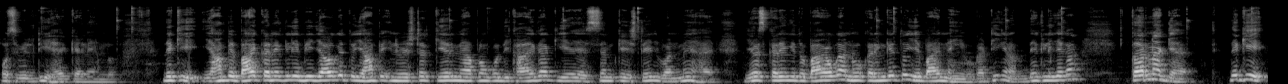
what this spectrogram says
पॉसिबिलिटी है, कह लें हम लोग। देखिए, यहाँ पे बाय करने के लिए भी जाओगे तो यहाँ पे इन्वेस्टर केयर में आप लोगों को दिखाएगा कि ये एस के स्टेज वन में है। यस करेंगे तो बाय होगा नो करेंगे तो ये बाय नहीं होगा, ठीक है ना? देख लीजिएगा, करना क्या है? देखिए,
